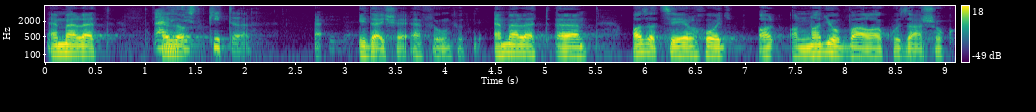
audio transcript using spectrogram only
Emellett... Ez a... kitől? Ide is el fogunk jutni. Emellett az a cél, hogy a, a nagyobb vállalkozások,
